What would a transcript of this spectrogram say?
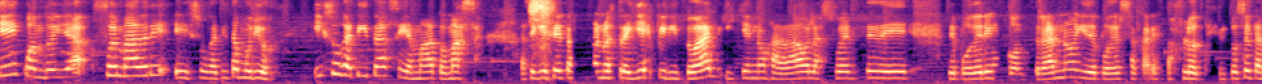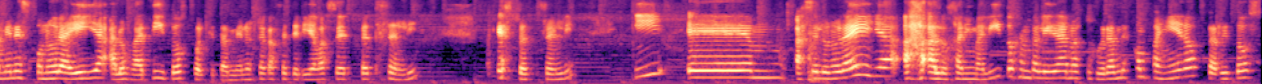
que cuando ella fue madre, eh, su gatita murió. Y su gatita se llamaba Tomasa. Así que cierta forma nuestra guía espiritual y quien nos ha dado la suerte de, de, poder encontrarnos y de poder sacar esta flote. Entonces también es honor a ella, a los gatitos, porque también nuestra cafetería va a ser pet friendly, es pet friendly y eh, hacerle honor a ella, a, los animalitos, en realidad, a nuestros grandes compañeros, perritos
